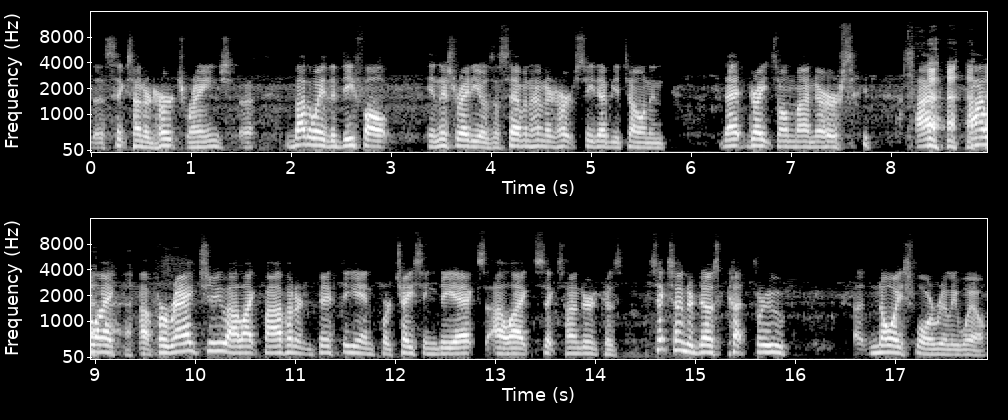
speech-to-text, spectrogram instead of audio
the 600 hertz range. Uh, by the way, the default in this radio is a 700 hertz CW tone, and that grates on my nerves. I I like uh, for Ragchew, I like 550, and for Chasing DX, I like 600 because 600 does cut through uh, noise floor really well.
